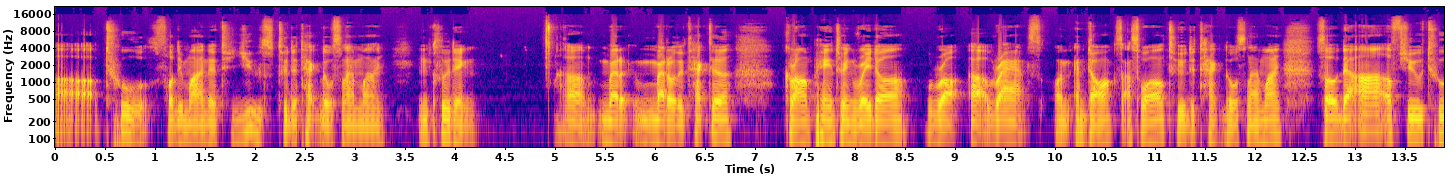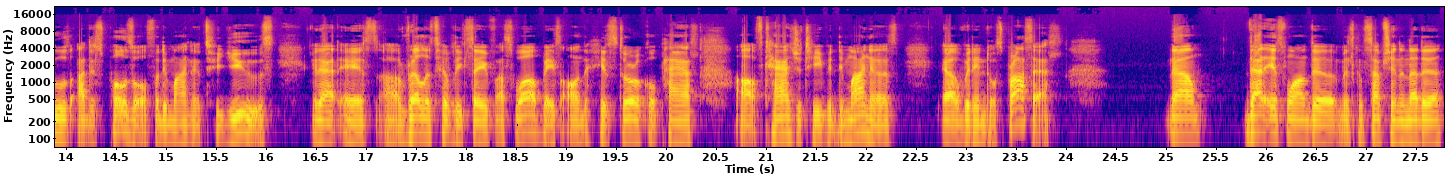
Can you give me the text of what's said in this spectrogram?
uh, tools for the miner to use to detect those landmines, including um, metal, detector, ground penetrating radar, uh, rats, and dogs as well to detect those landmines. So there are a few tools at disposal for the miner to use that is uh, relatively safe as well based on the historical past of casualty with the miners uh, within those process. Now, that is one of the misconception. Another,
